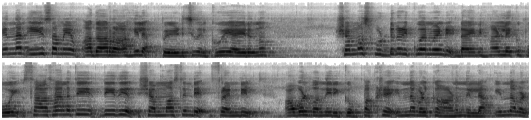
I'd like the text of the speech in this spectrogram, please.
എന്നാൽ ഈ സമയം അതാ റാഹില പേടിച്ചു നിൽക്കുകയായിരുന്നു. ഷമ്മാസ് ഫുഡ് കഴിക്കുവാൻ വേണ്ടി ഡൈനിങ് ഹാളിലേക്ക് പോയി. സാധാരണ രീതിയിൽ ഷമ്മാസിന്റെ ഫ്രണ്ടിൽ അവൾ വന്നിരിക്കും. പക്ഷേ ഇന്നവൾ കാണുന്നില്ല. ഇന്നവൾ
